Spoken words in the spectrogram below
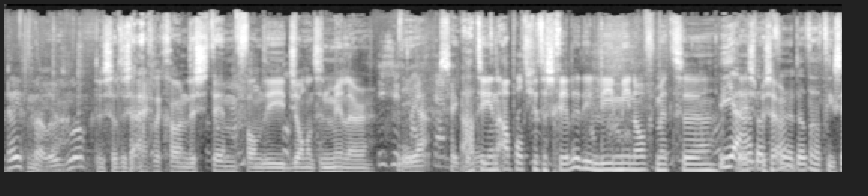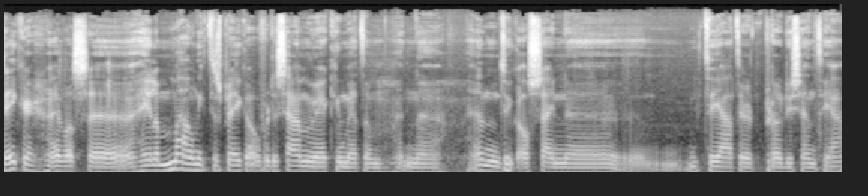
Hey fellas, look. Dus dat is eigenlijk gewoon de stem van die Jonathan Miller. Ja, zeker. Had hij een appeltje te schillen, die Lee Minhoff, met eh, Ja, deze dat, persoon? eh, dat had hij zeker. Hij was eh, helemaal niet te spreken over de samenwerking met hem. En, eh, en natuurlijk als zijn eh, theaterproducent ja,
